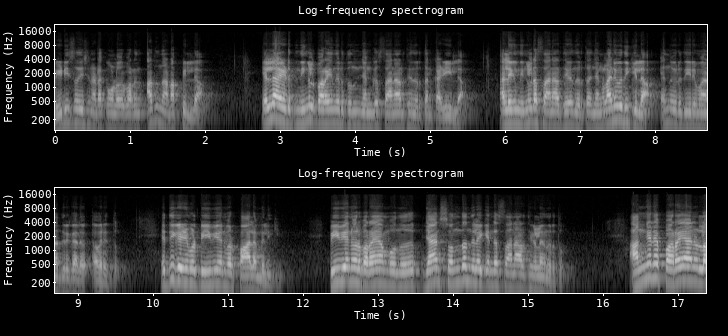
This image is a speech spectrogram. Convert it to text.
വി ഡി സതീശൻ അടക്കമുള്ളവർ പറയുന്നത് അത് നടപ്പില്ല. എല്ലായിടത്തും നിങ്ങൾ പറയുന്നിടത്തൊന്നും ഞങ്ങൾക്ക് സ്ഥാനാർത്ഥി നിർത്താൻ കഴിയില്ല. അല്ലെങ്കിൽ നിങ്ങളുടെ സ്ഥാനാർത്ഥിയെ നിർത്താൻ ഞങ്ങൾ അനുവദിക്കില്ല എന്നൊരു തീരുമാനത്തിലേക്ക് അവരെത്തും. എത്തിക്കഴിയുമ്പോൾ പി വി അൻവർ പാലം വലിക്കും പി വി അൻവർ പറയാൻ പോകുന്നത് ഞാൻ സ്വന്തം നിലയ്ക്ക് എന്റെ സ്ഥാനാർത്ഥികളെ നിർത്തും. അങ്ങനെ പറയാനുള്ള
